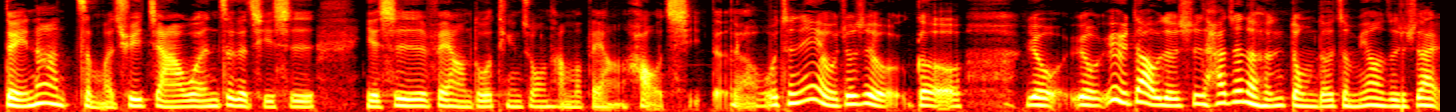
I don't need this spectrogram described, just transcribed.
对，那怎么去加温？这个其实也是非常多听众他们非常好奇的。对啊，我曾经有就是有个有有遇到的是，他真的很懂得怎么样子在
